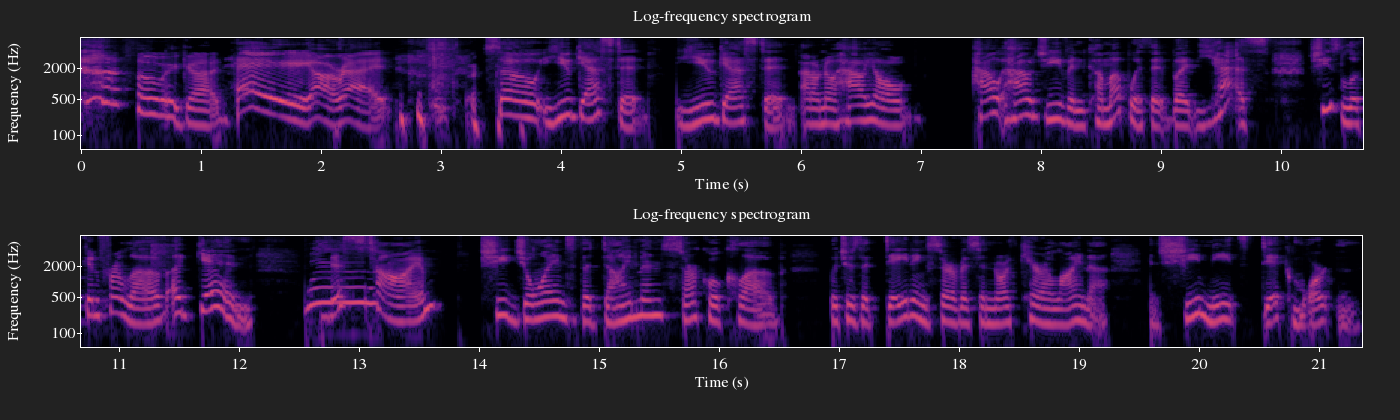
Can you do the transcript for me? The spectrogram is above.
oh my God. Hey, all right. So you guessed it. You guessed it. I don't know how y'all how how'd you even come up with it, but yes, she's looking for love again. This time she joins the Diamond Circle Club, which is a dating service in North Carolina, and she meets Dick Morton.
